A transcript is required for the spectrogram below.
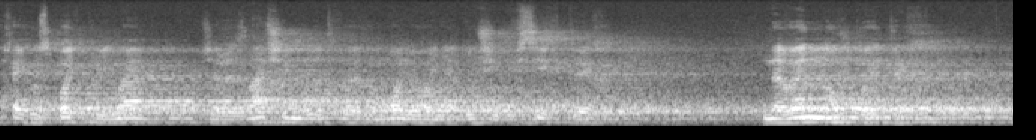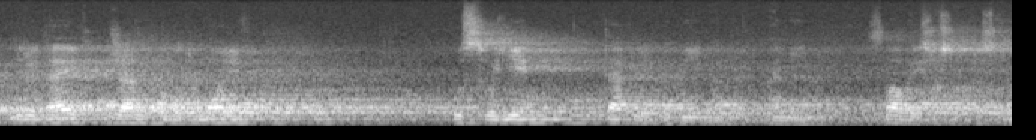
Нехай Господь прийме через наші молитви вимолювання душі усіх тих невинно вбитих людей, жертв голодоморів у свої теплі обійми. Слава Ісусу Христу!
